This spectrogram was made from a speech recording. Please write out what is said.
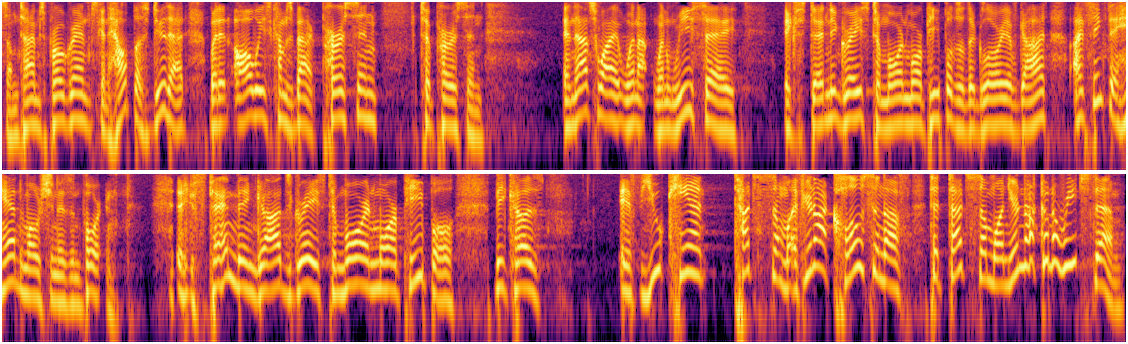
Sometimes programs can help us do that, but it always comes back person to person. And that's why when, I, when we say extending grace to more and more people to the glory of God, I think the hand motion is important. extending God's grace to more and more people because if you can't touch someone, if you're not close enough to touch someone, you're not going to reach them.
